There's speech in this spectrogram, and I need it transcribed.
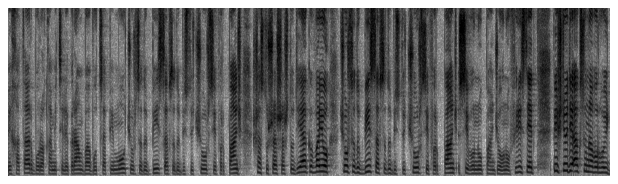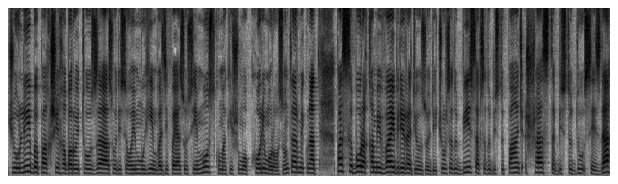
бехатар бо рақами телеграм ва ватсапи мо 4272456661 ва ё 4272453959 фиристед пешниҳоди аксу наворҳои ҷолиб пахши хабарҳои тоза аз ҳодисаҳои муҳим вазифаи асосии мост кӯмаки шумо кори моро осонтар мекунад. Пас бо рақами вайбери радиозодӣ 427256 2213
